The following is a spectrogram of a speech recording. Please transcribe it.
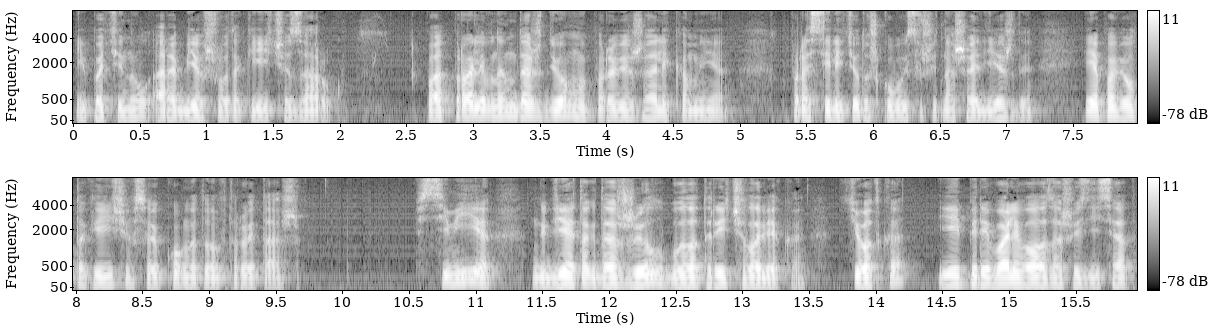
и потянул оробевшего Такаича за руку. Под проливным дождем мы пробежали ко мне, попросили тетушку высушить наши одежды, и я повел Такаича в свою комнату на второй этаж. В семье, где я тогда жил, было три человека. Тетка, ей переваливала за 60,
